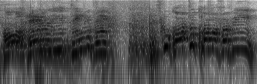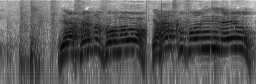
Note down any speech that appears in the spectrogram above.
Hvor helvede dit dingepik. Det skulle godt, du kommer forbi. Jeg har fandme fået noget. Jeg har sgu fået lidt i dag nu.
